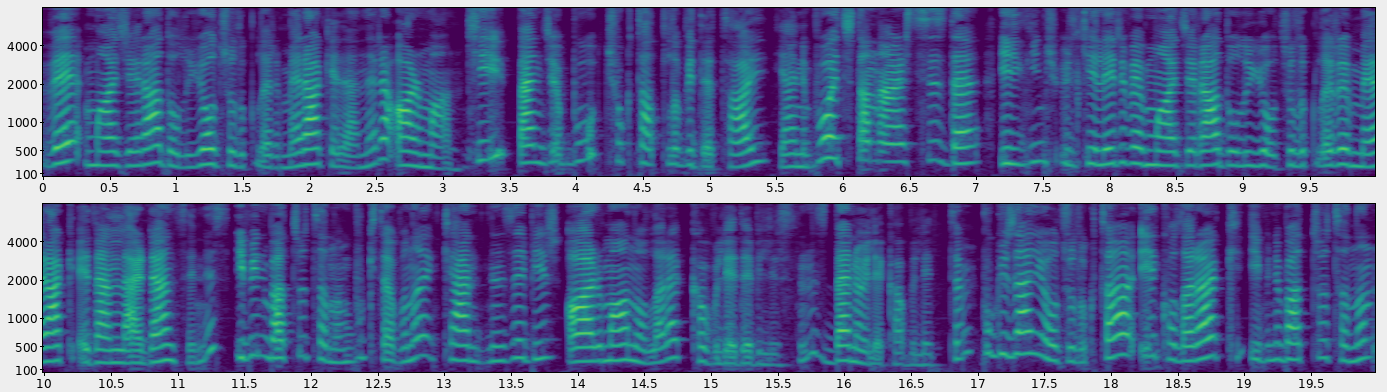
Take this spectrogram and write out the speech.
ve macera dolu yolculukları merak edenlere armağan. Ki bence bu çok tatlı bir detay. Yani bu açıdan eğer siz de ilginç ülkeleri ve macera dolu yolculukları merak edenlerdenseniz İbn Battuta'nın bu kitabını kendinize bir armağan olarak kabul edebilirsiniz. Ben öyle kabul ettim. Bu güzel yolculukta ilk olarak İbn Battuta'nın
